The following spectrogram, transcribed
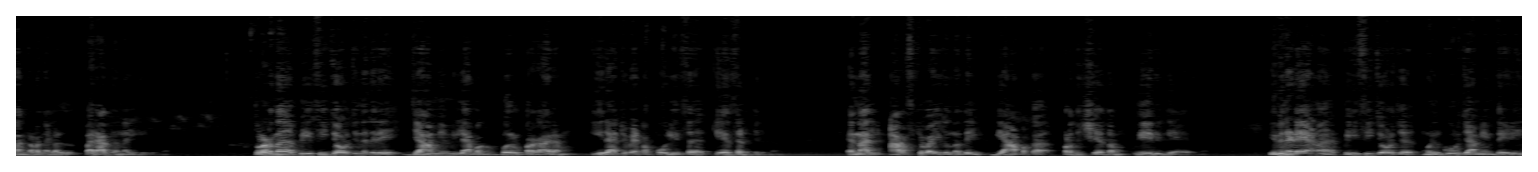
സംഘടനകൾ പരാതി നൽകിയിരുന്നു. തുടർന്ന് പി സി ജോർജിനെതിരെ ജാമ്യമില്ലാ വകുപ്പുകൾ പ്രകാരം ഈരാറ്റുപേട്ട പോലീസ് കേസെടുത്തിരുന്നു. എന്നാൽ അറസ്റ്റ് വൈകുന്നതിൽ വ്യാപക പ്രതിഷേധം ഉയരുകയായിരുന്നു. ഇതിനിടെയാണ് പി സി ജോർജ് മുൻകൂർ ജാമ്യം തേടി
